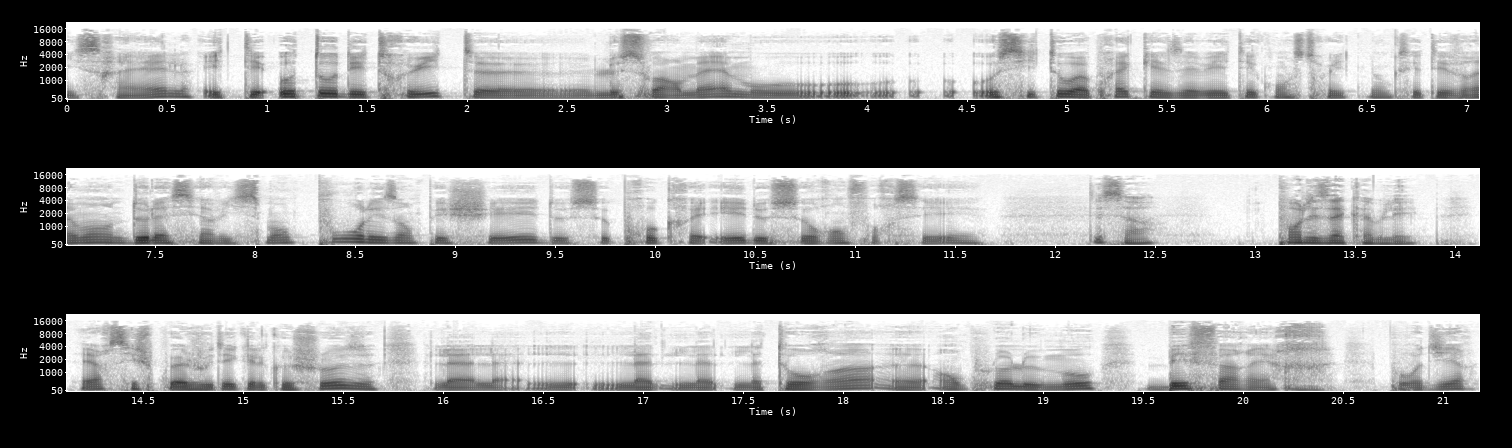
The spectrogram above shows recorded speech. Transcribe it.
Israël, étaient autodétruites euh, le soir même ou ou- aussitôt après qu'elles avaient été construites. Donc c'était vraiment de l'asservissement pour les empêcher de se procréer, de se renforcer. C'est ça. Pour les accabler. D'ailleurs, si je peux ajouter quelque chose, la, Torah euh, emploie le mot befarer pour dire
